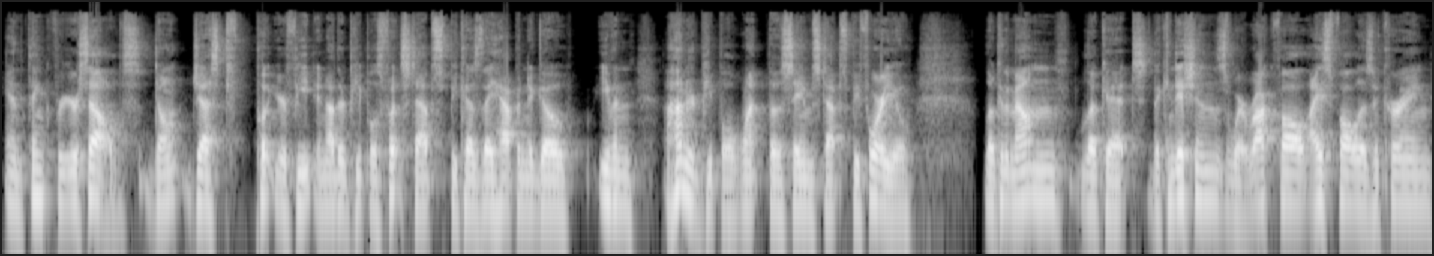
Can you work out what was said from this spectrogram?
and think for yourselves. Don't just put your feet in other people's footsteps because they happen to go even a hundred people went those same steps before you. Look at the mountain, look at the conditions where rockfall, icefall is occurring,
